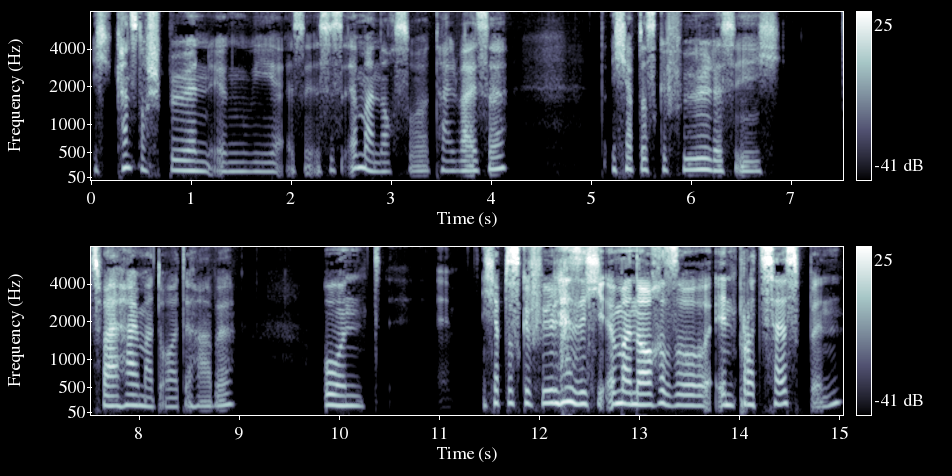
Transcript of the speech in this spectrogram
Ich kann es noch spüren irgendwie. Also es ist immer noch so teilweise. Ich habe das Gefühl, dass ich zwei Heimatorte habe und ich habe das Gefühl, dass ich immer noch so in Prozess bin.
